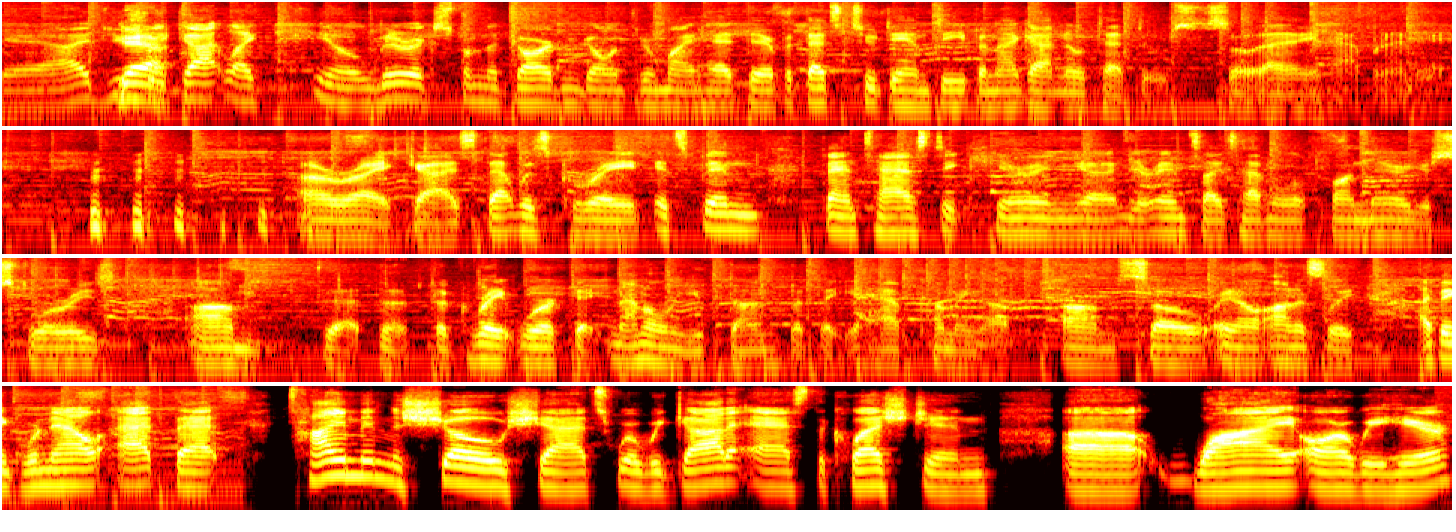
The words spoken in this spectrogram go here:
Yeah, I've usually Yeah. got like you know lyrics from the garden going through my head there, but that's too damn deep, and I got no tattoos, so that ain't happening. All right, guys, that was great. It's been fantastic hearing uh, your insights, having a little fun there, your stories, um, the, the the great work that not only you've done, but that you have coming up. Um, so you know, honestly, I think we're now at that time in the show, Schatz, where we got to ask the question: uh, Why are we here?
